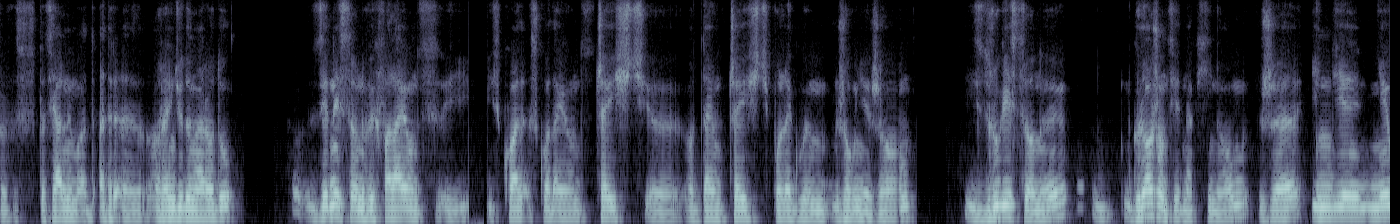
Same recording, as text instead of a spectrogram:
w specjalnym orędziu do narodu, z jednej strony wychwalając i składając cześć, e, oddając cześć poległym żołnierzom, i z drugiej strony grożąc jednak Chinom, że Indie nie,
